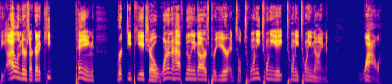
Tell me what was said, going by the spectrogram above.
the Islanders are going to keep paying Rick DiPietro $1.5 million per year until 2028, 2029. Wow.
